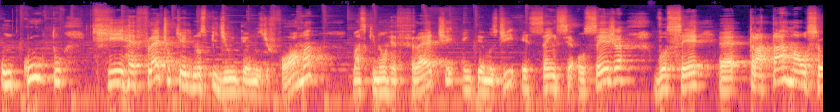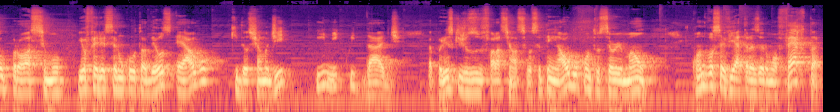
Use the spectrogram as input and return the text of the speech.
um culto que reflete o que ele nos pediu em termos de forma, mas que não reflete em termos de essência. Ou seja, você é, tratar mal o seu próximo e oferecer um culto a Deus é algo que Deus chama de iniquidade. É por isso que Jesus fala assim: ó, se você tem algo contra o seu irmão, quando você vier trazer uma oferta,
